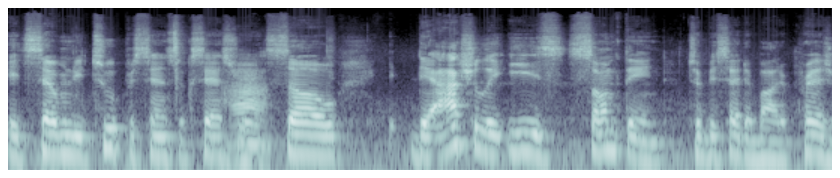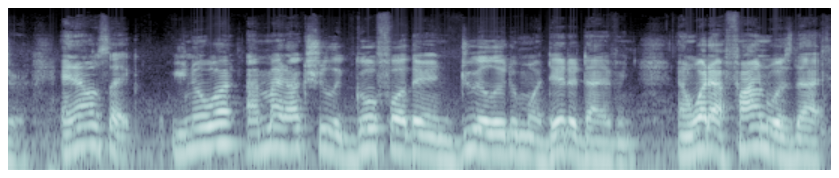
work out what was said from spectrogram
it's 72% success Ah. rate. So there actually is something to be said about the pressure. And I was like, you know what? I might actually go further and do a little more data diving. And what I found was that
